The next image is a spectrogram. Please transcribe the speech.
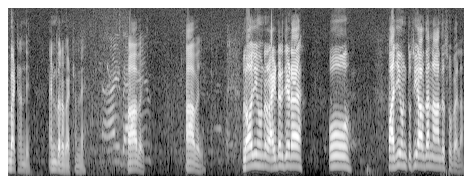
ਬੈਠਣ ਦੇ ਇਹਨੂੰ ਦਰ ਬੈਠਣ ਦੇ। ਆ ਬਈ ਆ ਬਈ। ਲਓ ਜੀ ਹੁਣ ਰਾਈਡਰ ਜਿਹੜਾ ਹੈ, ਉਹ ਭਾਜੀ ਹੁਣ ਤੁਸੀਂ ਆਪਦਾ ਨਾਮ ਦੱਸੋ ਪਹਿਲਾਂ।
